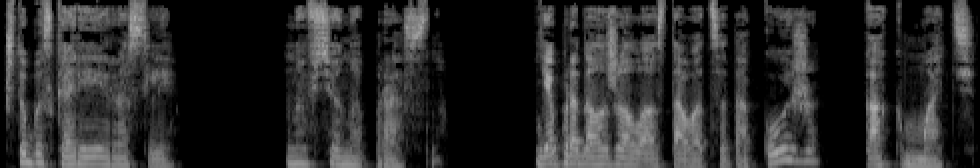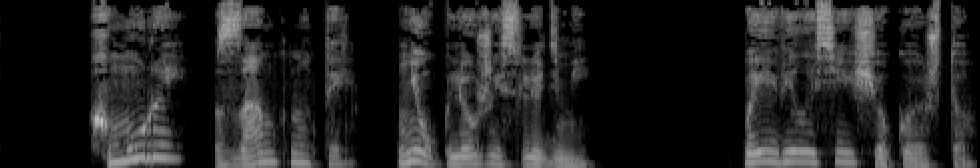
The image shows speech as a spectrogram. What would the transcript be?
чтобы скорее росли. Но все напрасно. Я продолжала оставаться такой же, как мать. Хмурой, замкнутой, неуклюжей с людьми. Появилось еще кое-что.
